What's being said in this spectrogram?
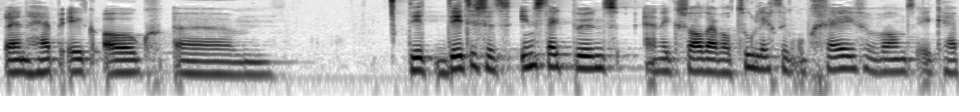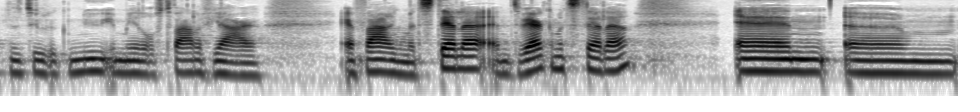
En heb ik ook. Um, dit, dit is het insteekpunt. En ik zal daar wel toelichting op geven. Want ik heb natuurlijk nu inmiddels 12 jaar ervaring met stellen en het werken met stellen. En um, uh,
